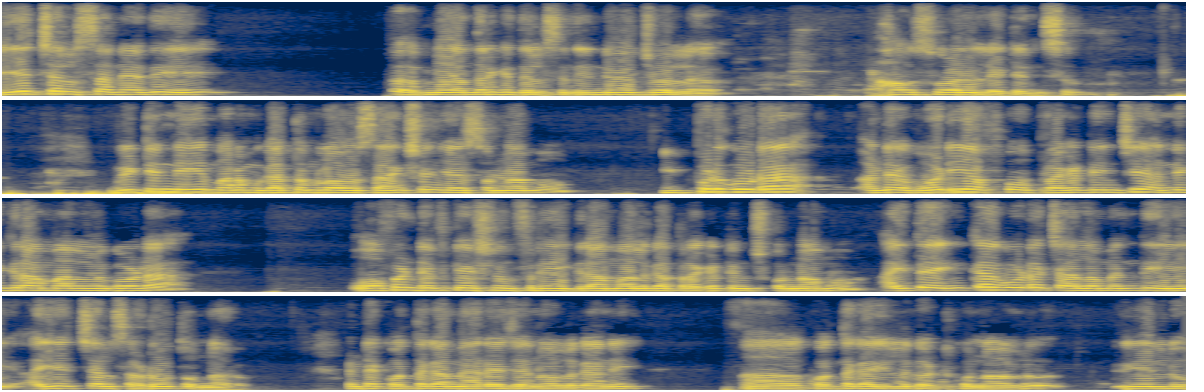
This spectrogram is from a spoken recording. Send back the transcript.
ఐహెచ్ఎల్స్ అనేది మీ అందరికీ తెలిసింది ఇండివిజువల్ హౌస్ హోల్డ్ లెటిన్స్ వీటిని మనం గతంలో శాంక్షన్ చేస్తున్నాము. ఇప్పుడు కూడా అంటే ఓడిఎఫ్ ప్రకటించి అన్ని గ్రామాలను కూడా ఓపెన్ డెఫికేషన్ ఫ్రీ గ్రామాలుగా ప్రకటించుకున్నాము. అయితే ఇంకా కూడా చాలా మంది ఐహెచ్ఎల్స్ అడుగుతున్నారు. అంటే కొత్తగా మ్యారేజ్ అయిన వాళ్ళు కానీ కొత్తగా ఇల్లు కట్టుకున్న వాళ్ళు వీళ్ళు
